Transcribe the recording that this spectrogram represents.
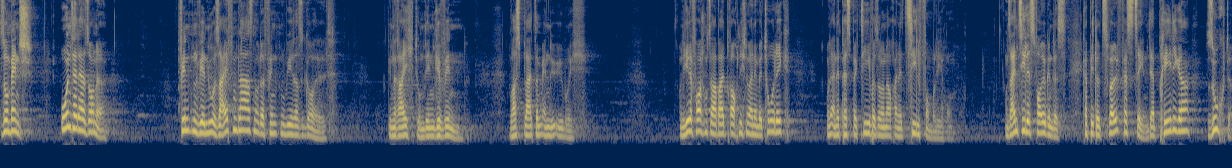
So Mensch, unter der Sonne finden wir nur Seifenblasen oder finden wir das Gold, den Reichtum, den Gewinn? Was bleibt am Ende übrig? Und jede Forschungsarbeit braucht nicht nur eine Methodik und eine Perspektive, sondern auch eine Zielformulierung. Und sein Ziel ist folgendes, Kapitel 12, Vers 10. Der Prediger suchte,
